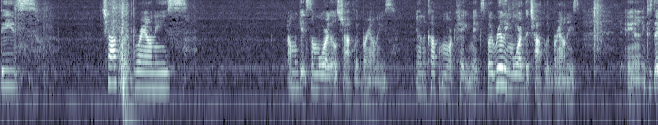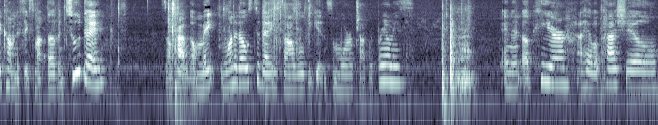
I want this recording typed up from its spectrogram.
these chocolate brownies. I'm gonna get some more of those chocolate brownies and a couple more cake mix, but really more of the chocolate brownies. And because they come to fix my oven today. So I'm probably gonna make one of those today. So I will be getting some more chocolate brownies. And then up here, I have a pie shell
